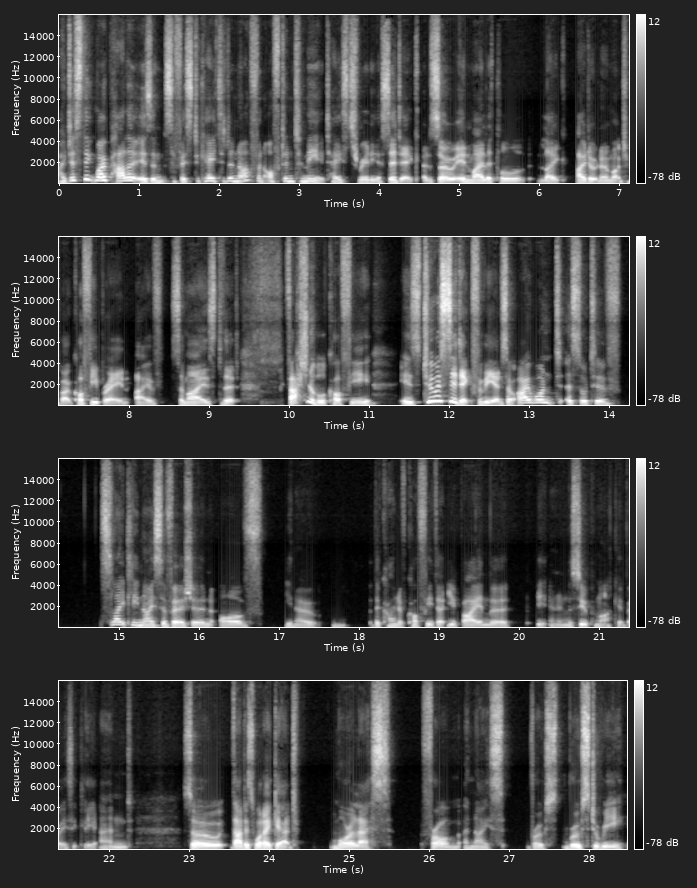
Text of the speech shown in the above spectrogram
i just think my palate isn't sophisticated enough and often to me it tastes really acidic and so in my little like i don't know much about coffee brain i've surmised that fashionable coffee is too acidic for me and so i want a sort of slightly nicer version of you know the kind of coffee that you'd buy in the in the supermarket basically and so that is what i get more or less from a nice roast roastery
